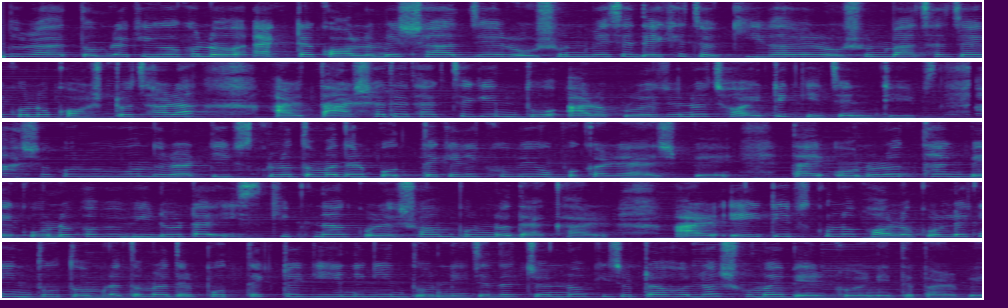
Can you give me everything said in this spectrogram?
বন্ধুরা, তোমরা কি কখনো একটা কলমের সাহায্যে রসুন বেছে দেখেছ? কীভাবে রসুন বাছা যায় কোনো কষ্ট ছাড়া? আর তার সাথে থাকছে কিন্তু আরও প্রয়োজনীয় ছয়টি কিচেন টিপস। আশা করব বন্ধুরা, টিপসগুলো তোমাদের প্রত্যেকেরই খুবই উপকারে আসবে। তাই অনুরোধ থাকবে, কোনোভাবে ভিডিওটা স্কিপ না করে সম্পূর্ণ দেখার। আর এই টিপসগুলো ফলো করলে কিন্তু তোমরা তোমাদের প্রত্যেকটা গৃহিণী কিন্তু নিজেদের জন্য কিছুটা হলেও সময় বের করে নিতে পারবে।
